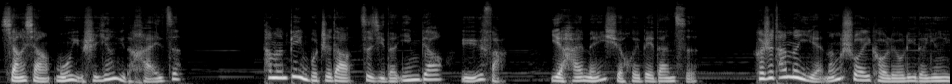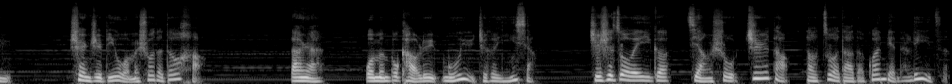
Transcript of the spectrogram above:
想想母语是英语的孩子，他们并不知道自己的音标、语法。也还没学会背单词，可是他们也能说一口流利的英语，甚至比我们说的都好。当然，我们不考虑母语这个影响，只是作为一个讲述知道到做到的观点的例子。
